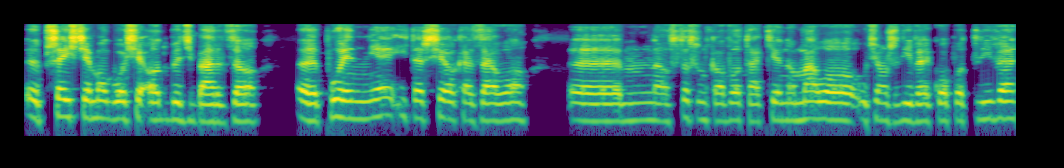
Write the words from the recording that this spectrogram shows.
e, przejście mogło się odbyć bardzo E, płynnie i też się okazało no, stosunkowo takie no, mało uciążliwe, kłopotliwe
